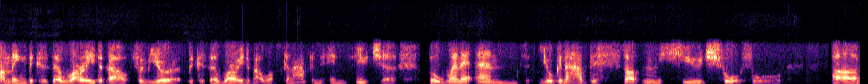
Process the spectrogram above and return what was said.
coming because they're worried about from Europe, because they're worried about what's going to happen in future. But when it ends, you're going to have this sudden huge shortfall um,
